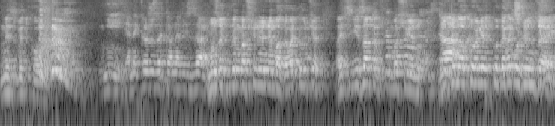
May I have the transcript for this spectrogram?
не збитково. Ні, я не кажу за каналізацію. Ну так де машини нема. Давайте лучше асенізаторську машину. Людина в туалет куди кожен день,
